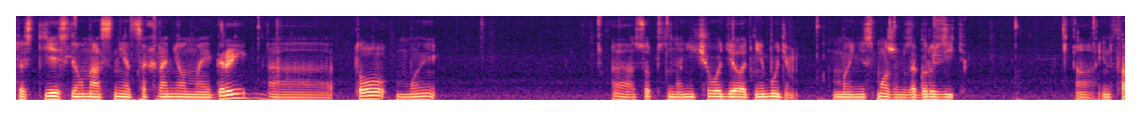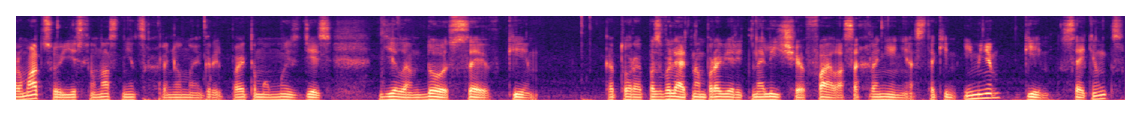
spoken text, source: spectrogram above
То есть если у нас нет сохраненной игры, э, то мы, э, собственно, ничего делать не будем. Мы не сможем загрузить а, информацию, если у нас нет сохраненной игры. Поэтому мы здесь делаем до save game, которая позволяет нам проверить наличие файла сохранения с таким именем game settings.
